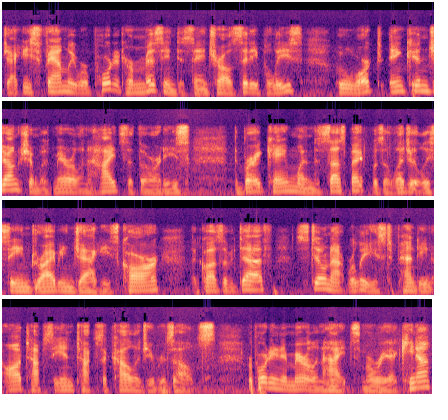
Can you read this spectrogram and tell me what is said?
Jackie's family reported her missing to St. Charles City Police, who worked in conjunction with Maryland Heights authorities. The break came when the suspect was allegedly seen driving Jackie's car. The cause of death still not released, pending autopsy and toxicology results. Reporting in Maryland Heights, Maria Kina,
